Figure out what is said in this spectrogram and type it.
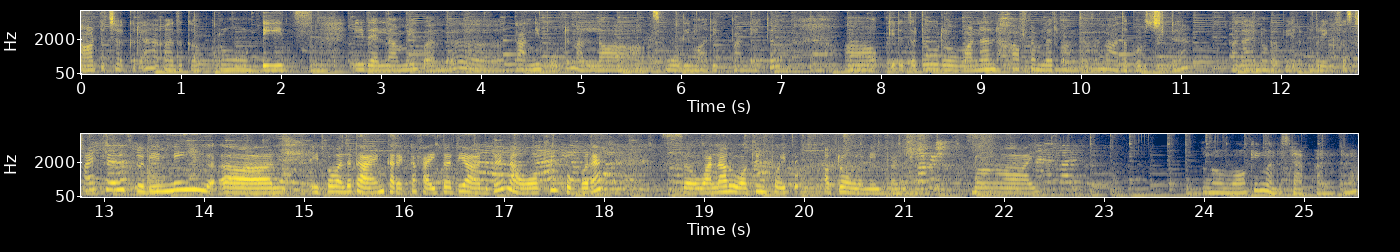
நாட்டு சர்க்கரை அதுக்கப்புறம் டேட்ஸ் இது எல்லாமே வந்து தண்ணி போட்டு நல்லா ஸ்மூதி மாதிரி பண்ணிவிட்டு கிட்டத்தட்ட ஒரு ஒன் அண்ட் ஹாஃப் டம்ளர் வந்தது. நான் அதை குடிச்சிட்டேன். அதான் என்னோடய பேர் breakfast hi friends good evening இப்போ வந்து டைம் கரெக்டாக ஃபைவ் தேர்ட்டி ஆகுது. நான் வாக்கிங் போக போகிறேன் ஸோ ஒன் ஹவர் வாக்கிங் போயிட்டு அப்புறம் உங்களை மீட் பண்ணுறேன் பாய் நான் வாக்கிங் வந்து ஸ்டார்ட் பண்ணிட்டேன்.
